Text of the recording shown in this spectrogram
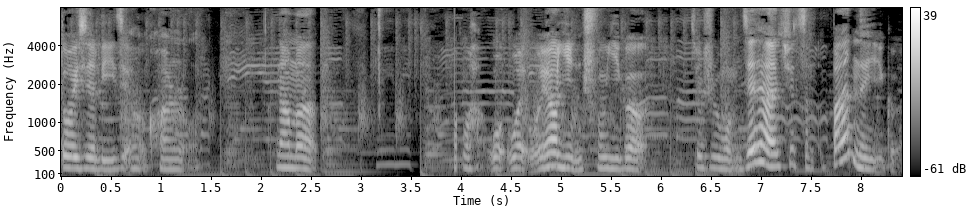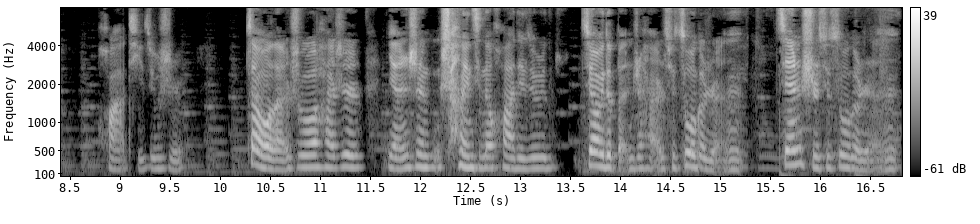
多一些理解和宽容。那么，我我我我要引出一个，就是我们接下来去怎么办的一个话题，就是在我来说，还是延伸上一期的话题，就是教育的本质还是去做个人，坚持去做个人。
